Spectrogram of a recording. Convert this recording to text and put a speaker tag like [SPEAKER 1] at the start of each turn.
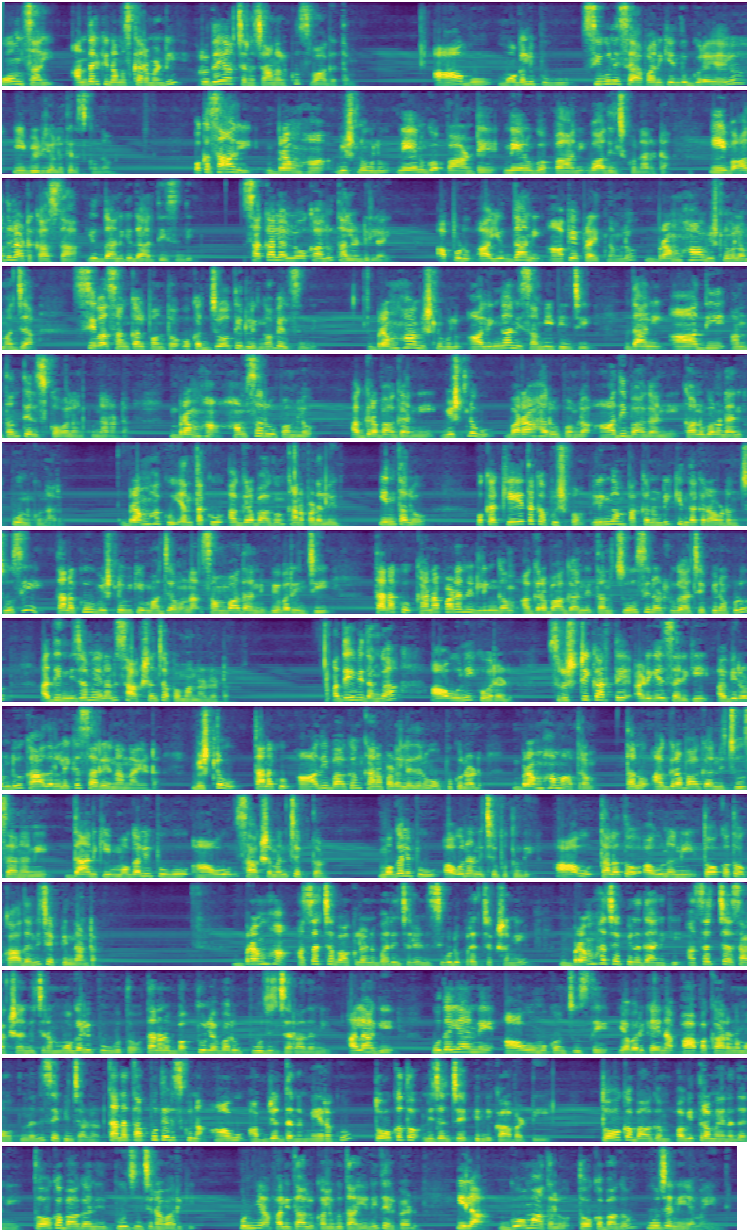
[SPEAKER 1] ఓం సాయి. అందరికీ నమస్కారం అండి. హృదయార్చన ఛానల్కు స్వాగతం. ఆవు మొగలి పువ్వు శివుని శాపానికి ఎందుకు గురయ్యాయో ఈ వీడియోలో తెలుసుకుందాం. ఒకసారి బ్రహ్మ విష్ణువులు నేను గొప్ప అంటే నేను గొప్ప అని వాదించుకున్నారట. ఈ వాదులాట కాస్త యుద్ధానికి దారితీసింది. సకల లోకాలు తల్లడిల్లాయి అప్పుడు ఆ యుద్ధాన్ని ఆపే ప్రయత్నంలో బ్రహ్మ విష్ణువుల మధ్య శివ సంకల్పంతో ఒక జ్యోతిర్లింగం వెలిసింది. బ్రహ్మ విష్ణువులు ఆ లింగాన్ని సమీపించి దాని ఆది అంతం తెలుసుకోవాలనుకున్నారట. బ్రహ్మ హంస రూపంలో అగ్రభాగాన్ని విష్ణువు వరాహ రూపంలో ఆది భాగాన్ని కనుగొనడానికి పూనుకున్నారు. బ్రహ్మకు ఎంతకు అగ్రభాగం కనపడలేదు. ఇంతలో ఒక కేతక పుష్పం లింగం పక్క నుండి కిందకు రావడం చూసి తనకు విష్ణువుకి మధ్య ఉన్న సంవాదాన్ని వివరించి తనకు కనపడని లింగం అగ్రభాగాన్ని తను చూసినట్లుగా చెప్పినప్పుడు అది నిజమేనని సాక్ష్యం చెప్పమన్నాడట. అదేవిధంగా ఆవుని కోరాడు. సృష్టికర్తే అడిగేసరికి అవి రెండు కాదనలేక సరేనన్నాయట. విష్ణువు తనకు ఆది భాగం కనపడలేదని ఒప్పుకున్నాడు. బ్రహ్మ మాత్రం తను అగ్రభాగాన్ని చూశానని దానికి మొగలి పువ్వు ఆవు సాక్ష్యమని చెప్తాడు. మొగలి పువ్వు అవునని చెబుతుంది. ఆవు తలతో అవునని తోకతో కాదని చెప్పిందంట. బ్రహ్మ అసత్య వాకులను భరించలేని శివుడు ప్రత్యక్షమై బ్రహ్మ చెప్పిన దానికి అసత్య సాక్ష్యాన్నిచ్చిన మొగలి పువ్వుతో తనను భక్తులెవరూ పూజించరాదని అలాగే ఉదయాన్నే ఆవు ముఖం చూస్తే ఎవరికైనా పాప కారణమవుతుందని శపించాడు తన తప్పు తెలుసుకున్న ఆవు అభ్యర్థన మేరకు తోకతో నిజం చెప్పింది కాబట్టి తోక భాగం పవిత్రమైనదని తోక భాగాన్ని పూజించిన వారికి పుణ్య ఫలితాలు కలుగుతాయని తెలిపాడు. ఇలా గోమాతలో తోక భాగం పూజనీయమైంది.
